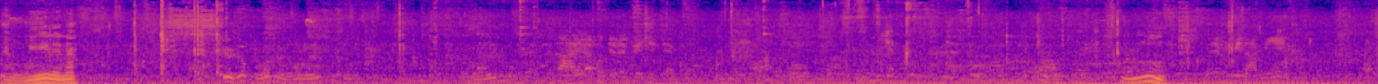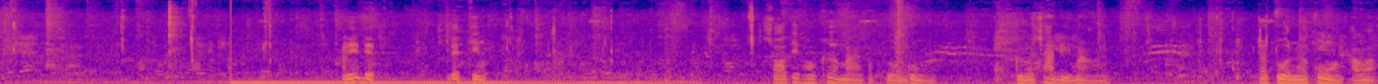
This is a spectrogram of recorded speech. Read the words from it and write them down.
อย่างนี้เลยนะ Quelques jours อันนี้เด็ด เด็ดจริง ซอสที่เขาเคลือบมากับตัวกุ้ง คือรสชาติดีมากเลยแล้วตัวเนื้อกุ้งของเขาอะ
